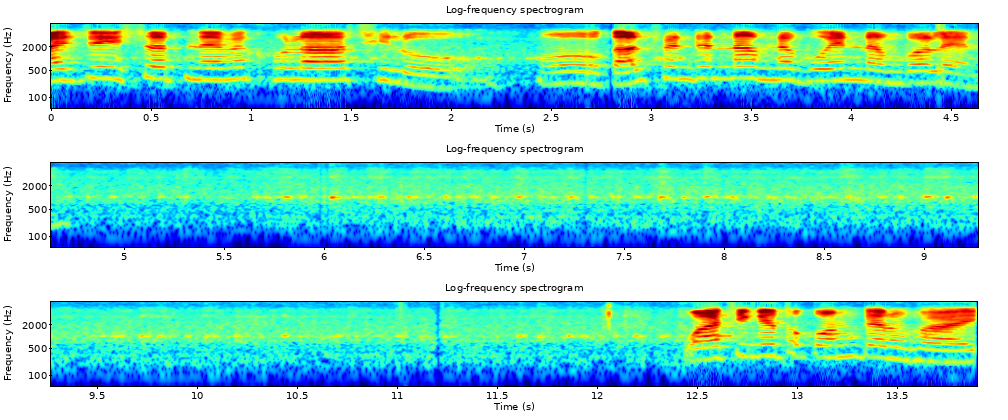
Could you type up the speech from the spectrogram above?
আজ যে ইসরাত নামে খোলা ছিল, ও গার্লফ্রেন্ডের নাম না বইয়ের নাম বলেন? ওয়াচিং এত কম কেন ভাই?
